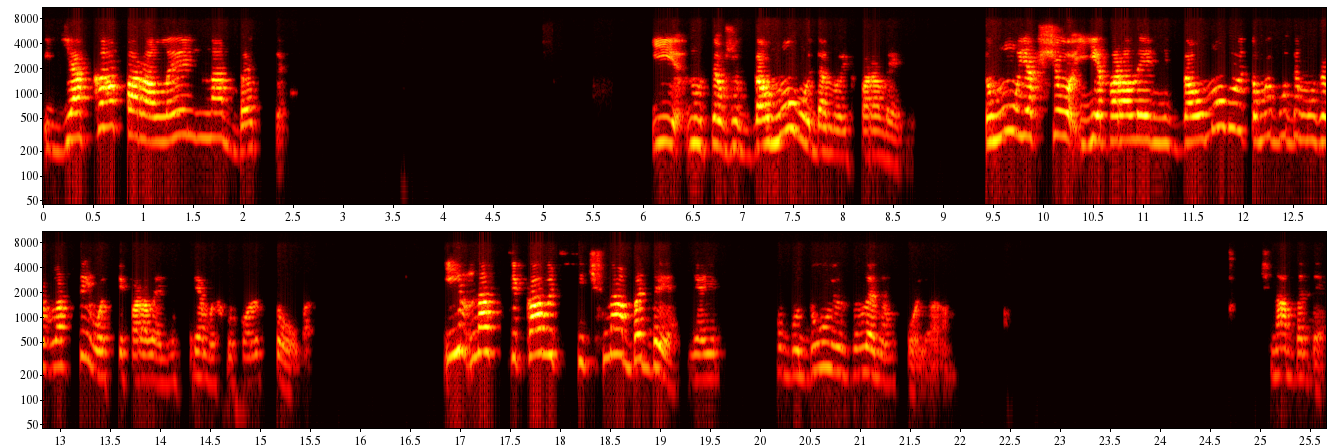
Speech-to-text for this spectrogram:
яка паралельна БЦ. І ну, це вже за умовою дано їх паралельність. Тому, якщо є паралельність за умовою, то ми будемо вже властивості паралельних прямих використовувати. І нас цікавить січна БД. Я її побудую зеленим кольором. Січна БД.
